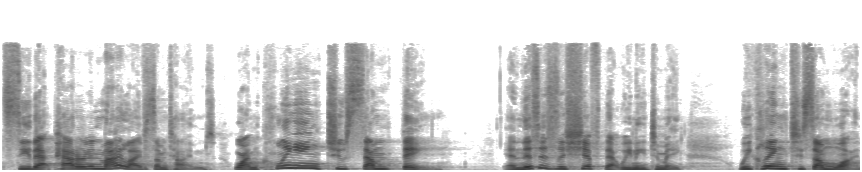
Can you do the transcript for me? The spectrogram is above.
see that pattern in my life sometimes where I'm clinging to something. And this is the shift that we need to make. We cling to someone,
